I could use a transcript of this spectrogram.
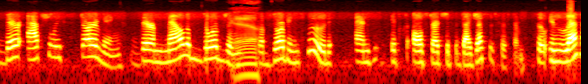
They're actually starving. They're malabsorbing yeah. absorbing food and it's all starts with the digestive system. So unless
